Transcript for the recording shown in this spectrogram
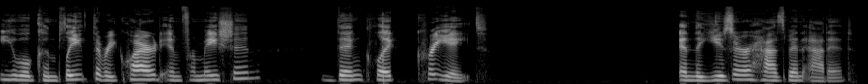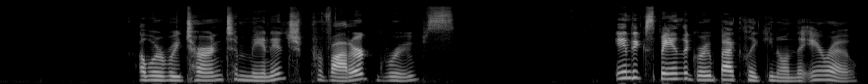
You will complete the required information, then click Create. And the user has been added. I will return to Manage Provider Groups and expand the group by clicking on the arrow.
